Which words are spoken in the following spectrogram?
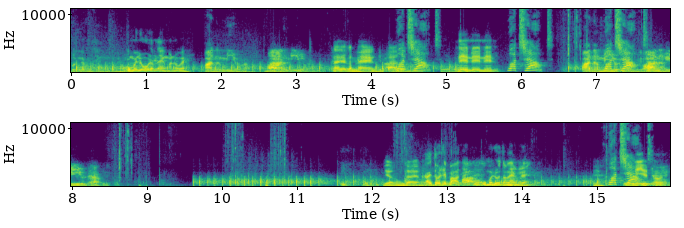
คนหนึ่งกูไม่รู้ตำแหน่งมันนะเว้ย บ้านยังมีอยู่นะบ้านมีอยู่น่าจะกำแพงที่ปลาเต็ม Watch out! นี่นี่นี่ Watch out! บ้านยังมีอยู่ Watch out บ้านมีอยู่ครับเดี๋ยวต้องได้มาไอตัวที่ปลาใส่กูกูไม่รู้ตำแหน่งเลย Watch นี่อยู่ out! ตรงนี้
